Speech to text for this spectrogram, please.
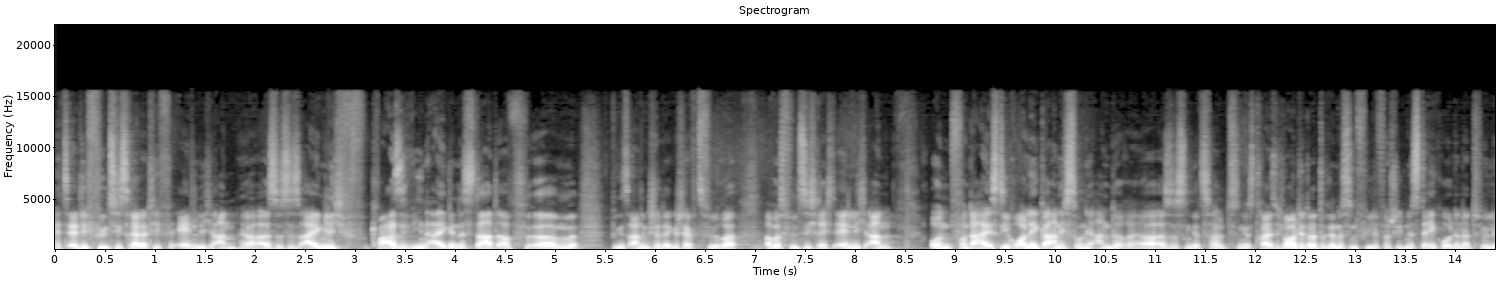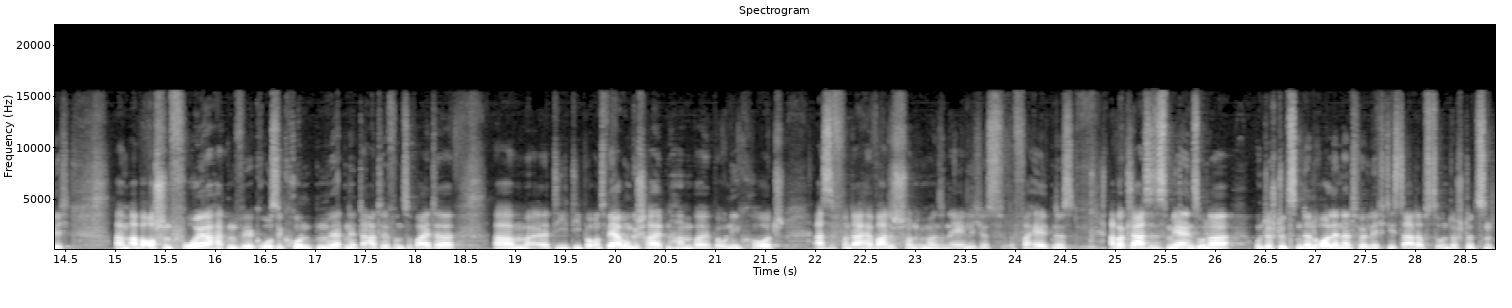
Letztendlich fühlt es sich relativ ähnlich an. Ja? Also es ist eigentlich quasi wie ein eigenes Startup. Ähm, ich bin jetzt angestellter Geschäftsführer, aber es fühlt sich recht ähnlich an. Und von daher ist die Rolle gar nicht so eine andere. Ja? Also es sind jetzt halt sind jetzt 30 Leute da drin, es sind viele verschiedene Stakeholder natürlich. Ähm, aber auch schon vorher hatten wir große Kunden, wir hatten eine Dativ und so weiter, ähm, die, die bei uns Werbung geschalten haben bei, bei Unicoach. Also von daher war das schon immer so ein ähnliches Verhältnis. Aber klar, es ist mehr in so einer unterstützenden Rolle natürlich, die Startups zu unterstützen.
